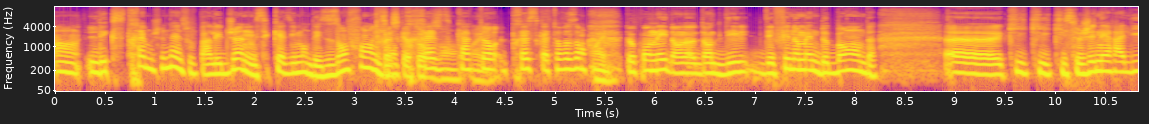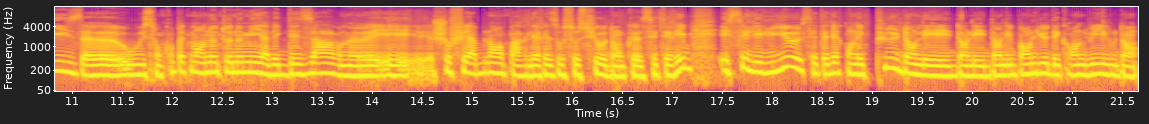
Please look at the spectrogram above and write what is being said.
un l'extrême jeunesse. Vous parlez de jeunes, mais c'est quasiment des enfants. Ils 13, ont 14 13, ans, 14, 13, 14 ans. Donc on est dans, dans des, des phénomènes de bande euh, qui, qui, qui se généralisent, euh, où ils sont complètement en autonomie avec des armes et chauffés à blanc par les réseaux sociaux. Donc euh, c'est terrible. Et c'est les lieux, c'est-à-dire qu'on n'est plus dans les dans les dans les banlieues des grandes villes ou dans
